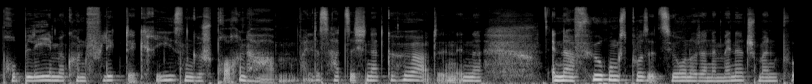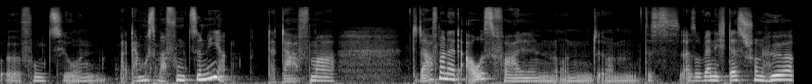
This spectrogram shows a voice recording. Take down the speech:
Probleme, Konflikte, Krisen gesprochen haben, weil das hat sich nicht gehört. In, in, eine, in einer Führungsposition oder einer Managementfunktion, da muss man funktionieren. Da darf man, da darf man nicht ausfallen. Und ähm, das, also wenn ich das schon höre,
